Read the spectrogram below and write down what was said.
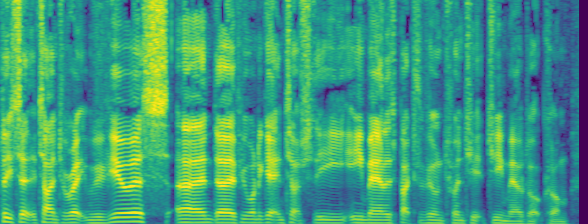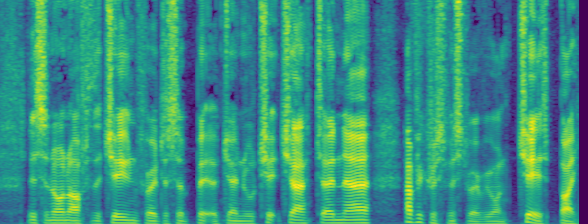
please take the time to rate and review us. And uh, if you want to get in touch, the email is back to the film 20 at gmail.com. Listen on after the tune for just a bit of general chit chat. And uh, happy Christmas to everyone. Cheers. Bye.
